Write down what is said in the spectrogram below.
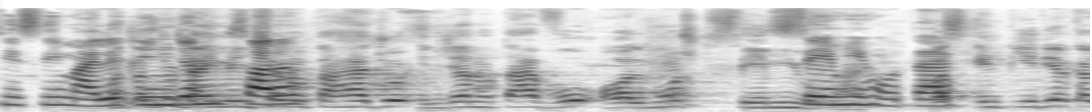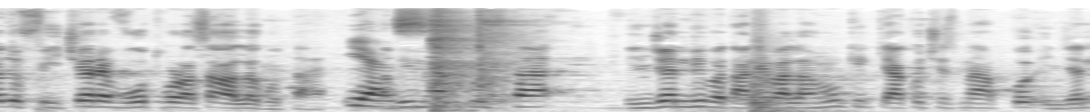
CC mileage मतलब जो इंजन सारा होता है जो इंजन होता है वो ऑलमोस्ट सेम ही सेम ही है। होता है। बस इंटीरियर का जो फीचर है वो थोड़ा सा अलग होता है। अभी मैं आपको इसका इंजन भी बताने वाला हूँ कि क्या कुछ इसमें आपको इंजन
